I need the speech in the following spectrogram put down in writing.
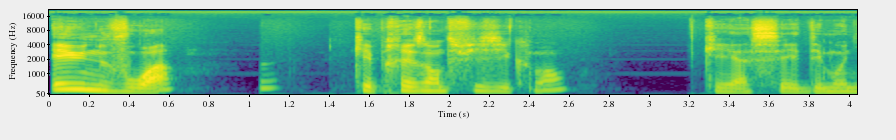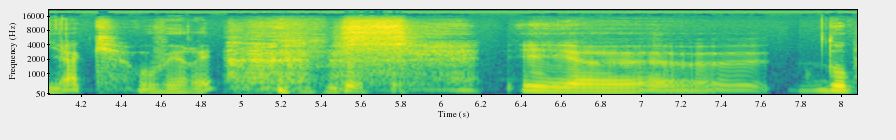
et une voix qui est présente physiquement, qui est assez démoniaque, vous verrez. et euh, donc,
